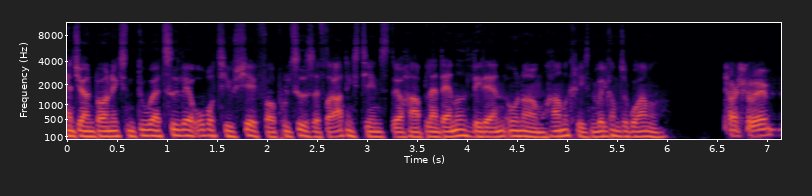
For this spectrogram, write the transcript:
Hans Jørgen Bonniksen, du er tidligere operativ chef for politiets efterretningstjeneste og har blandt andet lidt an under Mohammed-krisen. Velkommen til programmet. Tak skal du have.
